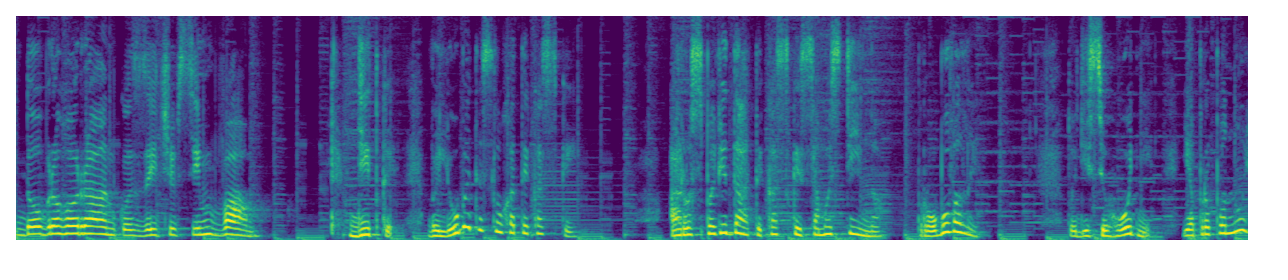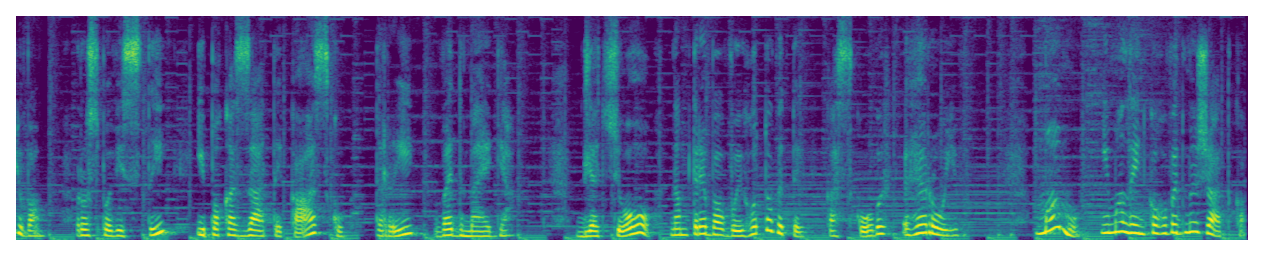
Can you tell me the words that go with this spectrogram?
Доброго ранку зичу всім вам. Дітки, ви любите слухати казки? А розповідати казки самостійно пробували? Тоді сьогодні я пропоную вам розповісти і показати казку Три ведмедя. Для цього нам треба виготовити казкових героїв. Маму і маленького ведмежатка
